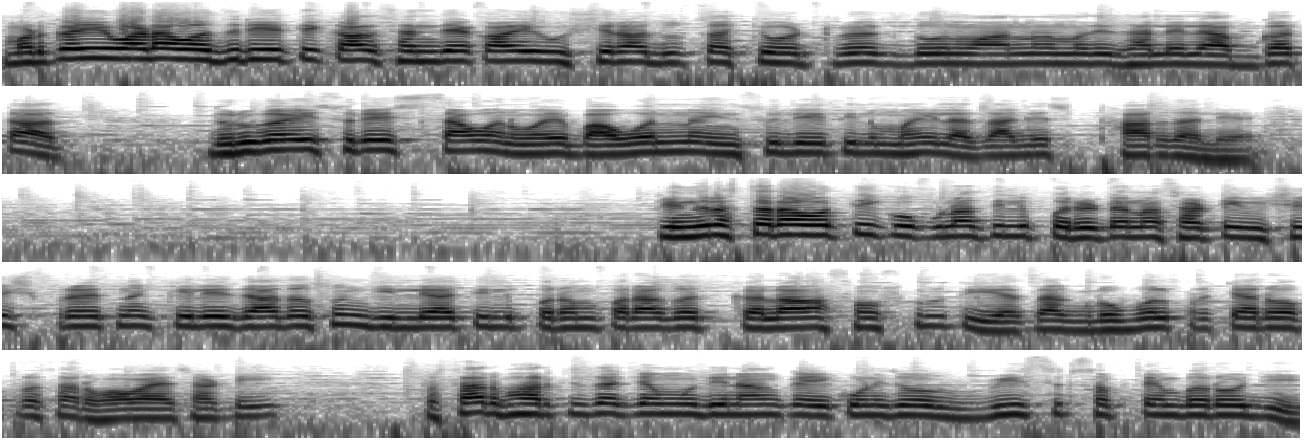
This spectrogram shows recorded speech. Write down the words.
मडकईवाडा वजरी येथे काल संध्याकाळी उशिरा दुचाकी व ट्रक दोन वाहनांमध्ये झालेल्या अपघातात दुर्गाई सुरेश सावंत वय बावन्न इन्सुली येथील महिला जागीच ठार झाली आहे. केंद्र स्तरावरती कोकणातील पर्यटनासाठी विशेष प्रयत्न केले जात असून जिल्ह्यातील परंपरागत कला संस्कृती याचा ग्लोबल प्रचार व प्रसार व्हावा यासाठी प्रसार भारतीचा जन्म दिनांक एकोणीस व वीस सप्टेंबर रोजी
